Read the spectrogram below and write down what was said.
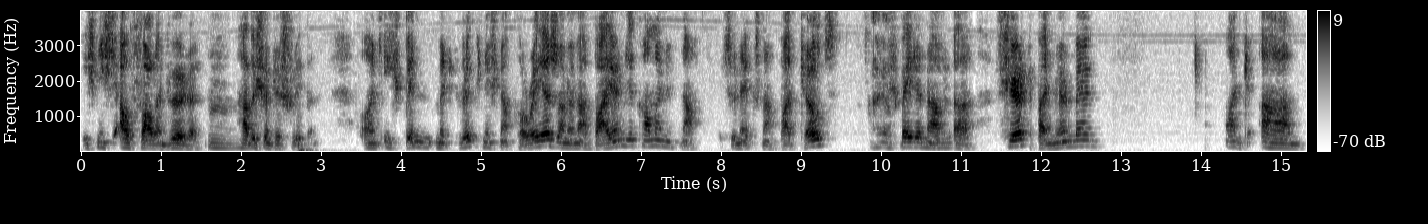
ich nicht auffallen würde, habe ich unterschrieben. Und ich bin mit Glück nicht nach Korea, sondern nach Bayern gekommen, nach, zunächst nach Bad Tölz, ah, ja. später nach äh, Fürth bei Nürnberg. Und ähm,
